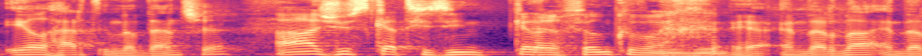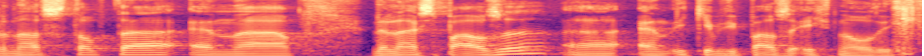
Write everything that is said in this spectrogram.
heel hard in dat dansje. Ah, juist, ik heb het gezien. Ik heb daar een filmpje van gezien. Ja, en, daarna, en daarna stopt dat. En eh, daarna is pauze. eh, en ik heb die pauze echt nodig.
